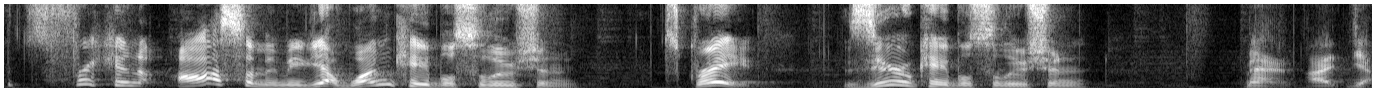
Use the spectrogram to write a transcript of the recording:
it's freaking awesome. I mean, yeah, one cable solution, it's great. Zero cable solution, man, I, yeah,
